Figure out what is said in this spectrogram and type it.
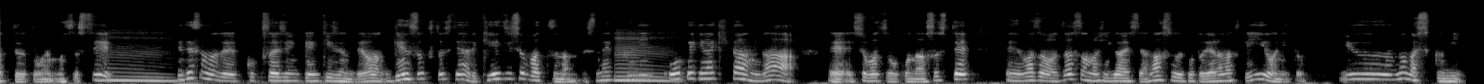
ってると思いますし、ですので国際人権基準では原則としてやはり刑事処罰なんですね。国、公的な機関が、えー、処罰を行う。そして、えー、わざわざその被害者がそういうことをやらなくていいようにというのが仕組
